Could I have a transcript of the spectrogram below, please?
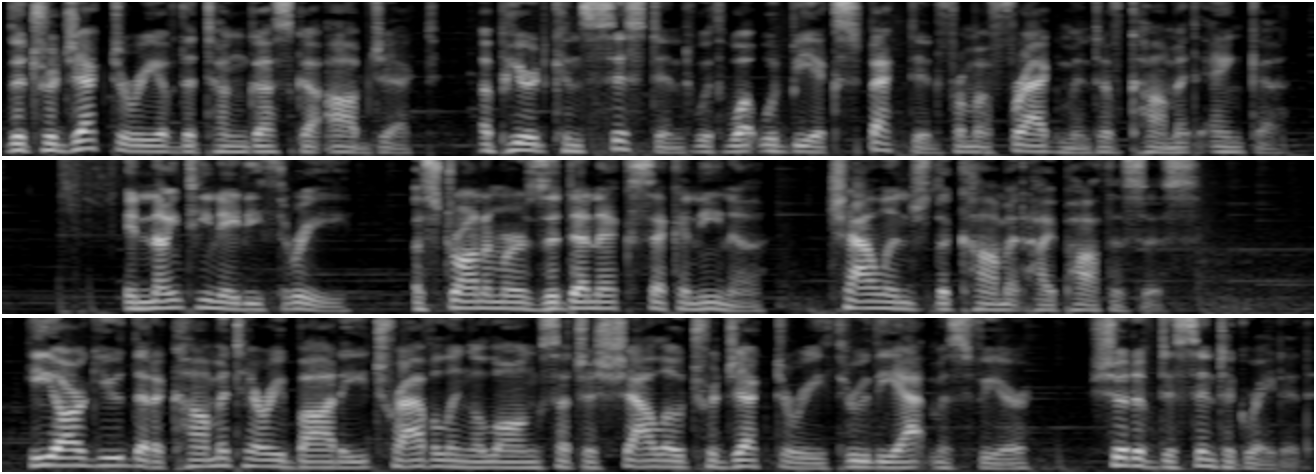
The trajectory of the Tunguska object appeared consistent with what would be expected from a fragment of Comet Encke. In 1983, astronomer Zdenek Sekanina challenged the comet hypothesis. He argued that a cometary body traveling along such a shallow trajectory through the atmosphere should have disintegrated,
